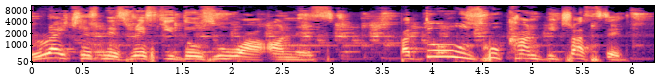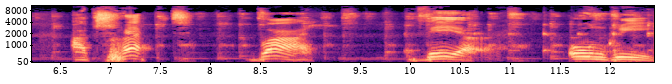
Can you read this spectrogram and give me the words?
Righteousness rescues those who are honest, But those who can't be trusted are trapped by their own greed.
